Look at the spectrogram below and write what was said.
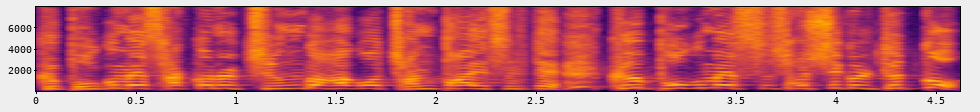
그 복음의 사건을 증거하고 전파했을 때 그 복음의 소식을 듣고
